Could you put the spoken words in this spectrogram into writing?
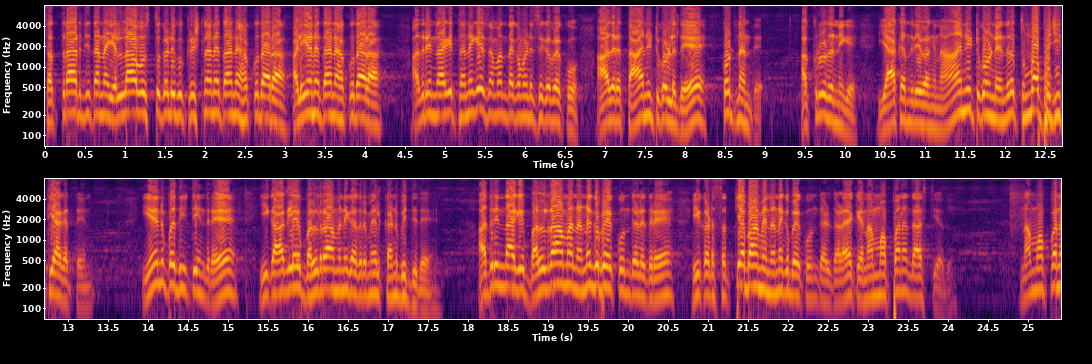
ಸತ್ರಾರ್ಜಿತನ ಎಲ್ಲಾ ವಸ್ತುಗಳಿಗೂ ಕೃಷ್ಣನೇ ತಾನೇ ಹಕ್ಕುದಾರ, ಅಳಿಯನೇ ತಾನೇ ಹಕ್ಕುದಾರ. ಅದರಿಂದಾಗಿ ತನಗೇ ಸಮಂತಕಮಣಿ ಸಿಗಬೇಕು. ಆದರೆ ತಾನಿಟ್ಟುಕೊಳ್ಳದೆ ಕೊಟ್ಟನಂತೆ ಅಕ್ರೂರನಿಗೆ. ಯಾಕಂದ್ರೆ ಇವಾಗ ನಾನಿಟ್ಕೊಂಡೆ ಅಂದ್ರೆ ತುಂಬಾ ಫಜೀತಿ ಆಗತ್ತೆ. ಏನು ಫಜೀತಿ ಅಂದ್ರೆ ಈಗಾಗಲೇ ಬಲರಾಮನಿಗೆ ಅದರ ಮೇಲೆ ಕಣ್ಣು ಬಿದ್ದಿದೆ. ಅದರಿಂದಾಗಿ ಬಲರಾಮ ನನಗೆ ಬೇಕು ಅಂತ ಹೇಳಿದ್ರೆ ಈ ಕಡೆ ಸತ್ಯಭಾಮೆ ನನಗೆ ಬೇಕು ಅಂತ ಹೇಳ್ತಾಳೆ. ಯಾಕೆ? ನಮ್ಮಪ್ಪನ ದಾಸ್ತಿ ಅದು. ನಮ್ಮಪ್ಪನ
